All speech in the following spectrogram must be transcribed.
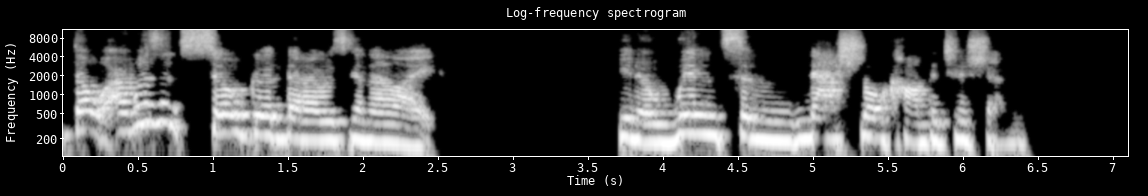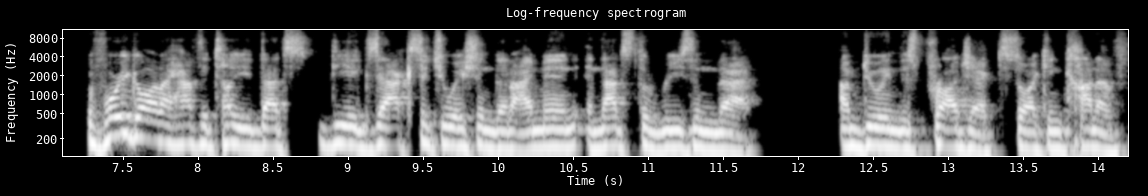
Though I wasn't so good that I was going to like, you know, win some national competition. Before you go on, I have to tell you that's the exact situation that I'm in. And that's the reason that I'm doing this project. So I can kind of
